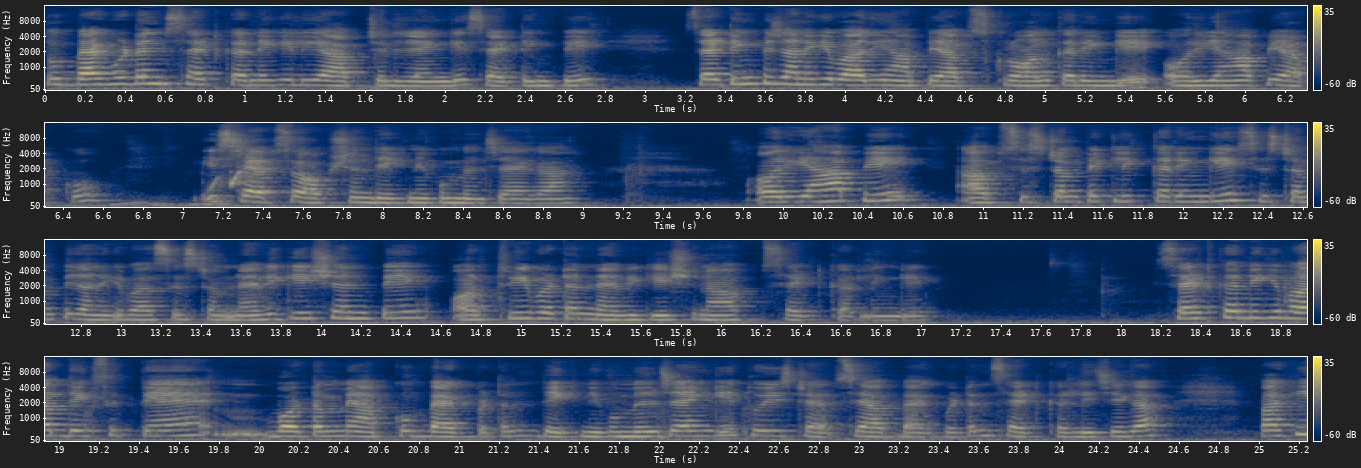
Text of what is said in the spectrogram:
तो बैक बटन सेट करने के लिए आप चले जाएँगे सेटिंग पे। सेटिंग पे जाने के बाद यहाँ पे आप स्क्रॉल करेंगे और यहाँ पे आपको इस टाइप से ऑप्शन देखने को मिल जाएगा। और यहाँ पे आप सिस्टम पे क्लिक करेंगे सिस्टम पे जाने के बाद सिस्टम नेविगेशन पे और थ्री बटन नेविगेशन आप सेट कर लेंगे। सेट करने के बाद देख सकते हैं बॉटम में आपको बैक बटन देखने को मिल जाएँगे तो इस टाइप से आप बैक बटन सेट कर लीजिएगा। बाकी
